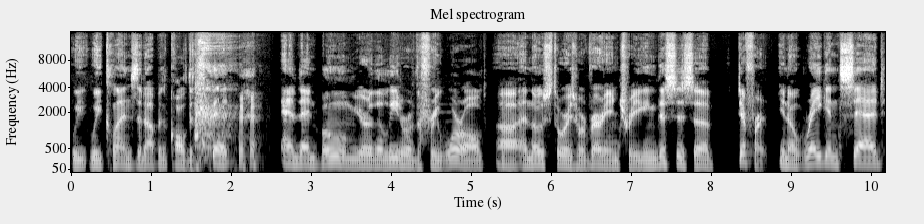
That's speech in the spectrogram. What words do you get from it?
we we cleansed it up and called it spit. and then boom, you're the leader of the free world. Uh, and those stories were very intriguing. This is a different. You know, Reagan said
